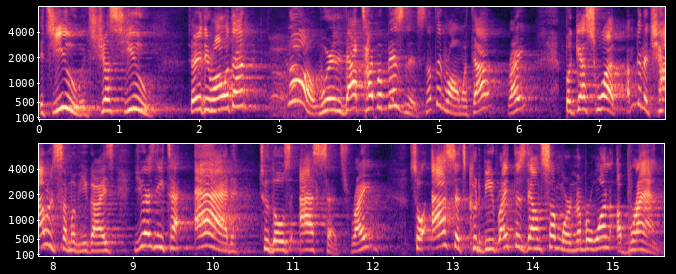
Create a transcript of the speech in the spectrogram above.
It's you, it's just you. Is there anything wrong with that? No, we're in that type of business. Nothing wrong with that, right? But guess what? I'm gonna challenge some of you guys. You guys need to add to those assets, right? So assets could be, write this down somewhere. Number one, a brand.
